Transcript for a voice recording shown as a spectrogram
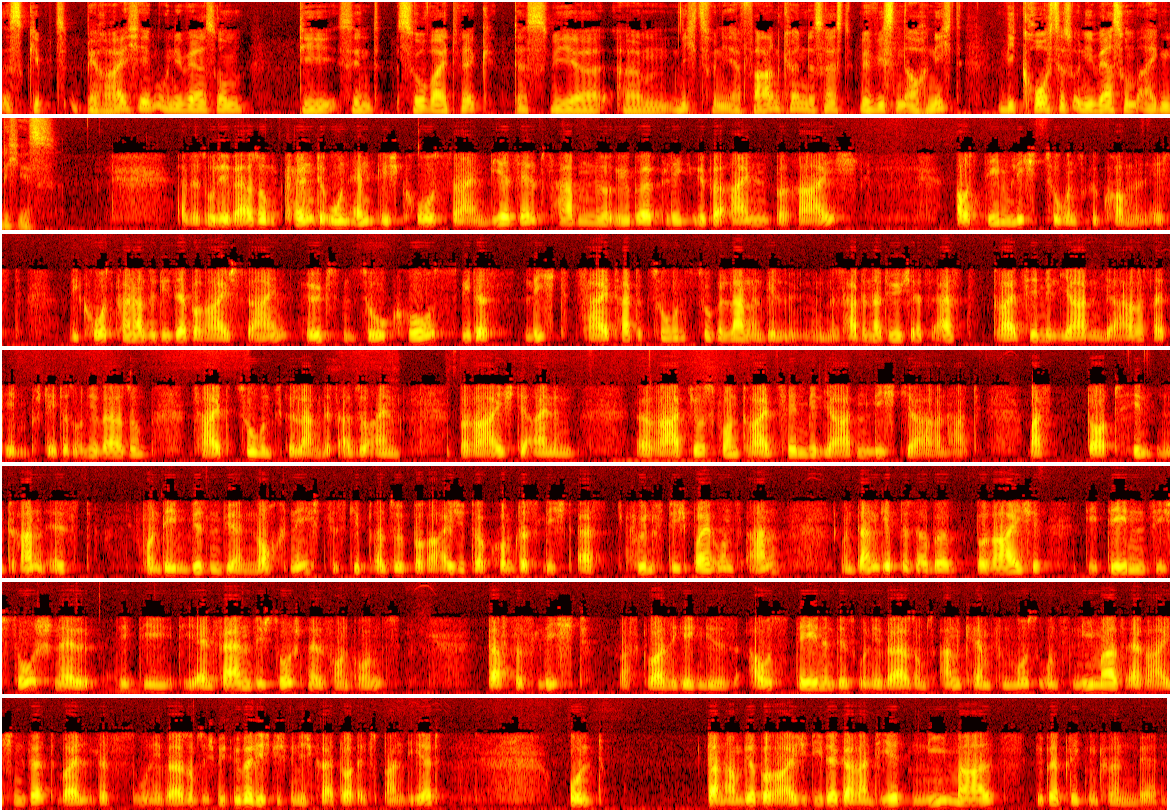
es gibt Bereiche im Universum, die sind so weit weg, dass wir ähm, nichts von ihr erfahren können. Das heißt, wir wissen auch nicht, wie groß das Universum eigentlich ist. Also das Universum könnte unendlich groß sein. Wir selbst haben nur Überblick über einen Bereich, aus dem Licht zu uns gekommen ist. Wie groß kann also dieser Bereich sein? Höchstens so groß, wie das Licht Zeit hatte, zu uns zu gelangen. Es hatte natürlich jetzt erst 13 Milliarden Jahre, seitdem besteht das Universum, Zeit zu uns gelangt. Das ist also ein Bereich, der einen Radius von 13 Milliarden Lichtjahren hat. Was dort hinten dran ist, von dem wissen wir noch nichts. Es gibt also Bereiche, da kommt das Licht erst künftig bei uns an. Und dann gibt es aber Bereiche, die dehnen sich so schnell, die, die, die entfernen sich so schnell von uns, dass das Licht, was quasi gegen dieses Ausdehnen des Universums ankämpfen muss, uns niemals erreichen wird, weil das Universum sich mit Überlichtgeschwindigkeit dort expandiert. Haben wir Bereiche, die wir garantiert niemals überblicken können werden.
